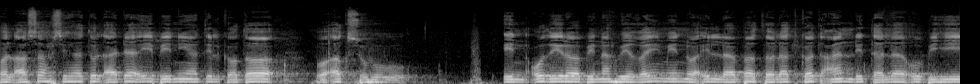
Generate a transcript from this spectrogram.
wal asah sihatul ada'i bi niyatil qada wa aksuhu. In udhira binahwi ghaimin wa illa batalat qad'an litala'ubihi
